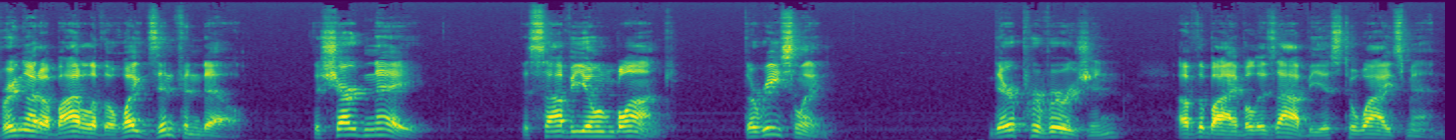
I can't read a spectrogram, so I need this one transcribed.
Bring out a bottle of the White Zinfandel, the Chardonnay, the Sauvignon Blanc, the Riesling. Their perversion of the Bible is obvious to wise men.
